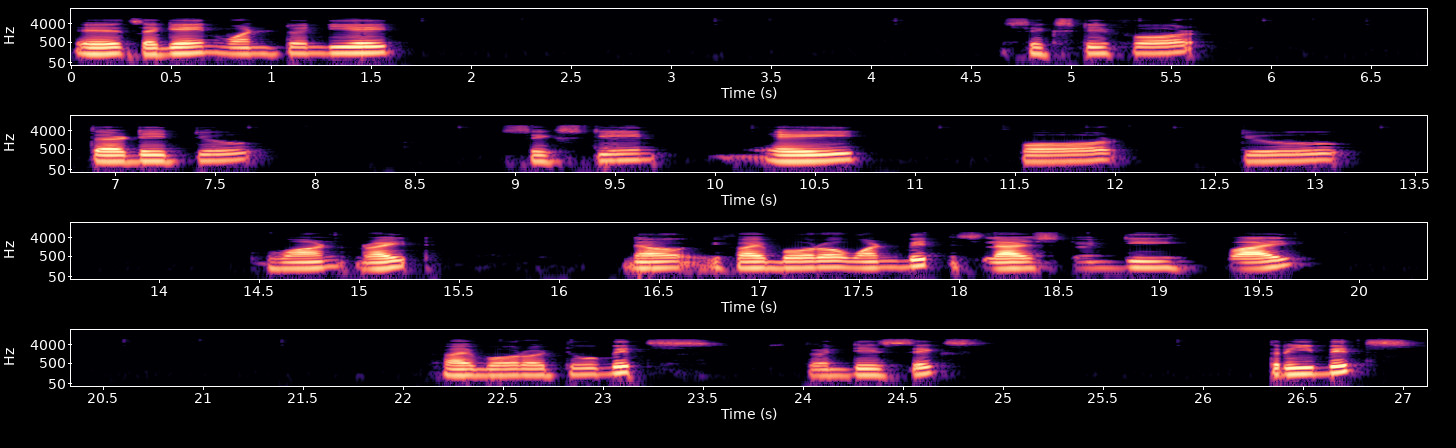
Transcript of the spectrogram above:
It's again 128 64 32 16 8 4 2 1 right now if I borrow 1 bit slash 25 if I borrow 2 bits 26 3 bits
